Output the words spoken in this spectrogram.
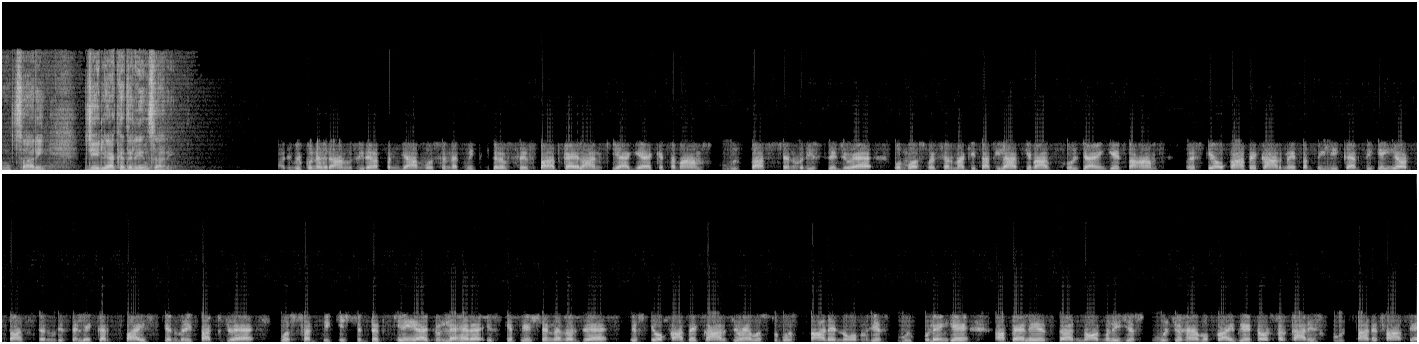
अंसारी। जी, लियाकत अली अंसारी। आज बिल्कुल निगरान वजी पंजाब मौसम नकवी की तरफ़ से इस बात का ऐलान किया गया है कि तमाम स्कूल दस जनवरी से जो है वो मौसम सरमा की तफीलात के बाद खुल जाएँगे। तहम इसके औकात कार में तब्दीली कर दी गई है और 10 जनवरी से लेकर 22 जनवरी तक जो है वो सर्दी की शिद्दत की जो लहर है, इसके पेश नज़र जो है, इसके औकात कार जो है, वो सुबह साढ़े नौ बजे स्कूल खुलेंगे। अब पहले नॉर्मली ये स्कूल जो है, वो प्राइवेट और सरकारी स्कूल साढ़े सात से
